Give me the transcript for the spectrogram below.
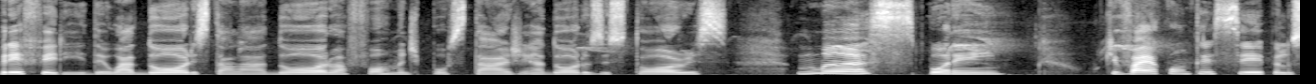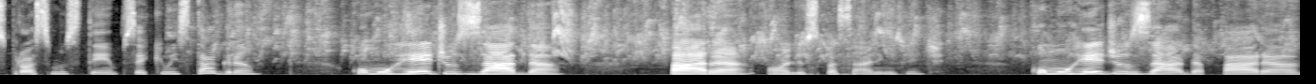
preferida. Eu adoro estar lá, adoro a forma de postagem, adoro os stories. Mas, porém, o que vai acontecer pelos próximos tempos é que o Instagram, como rede usada para, olha os passarinhos, gente, como rede usada para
